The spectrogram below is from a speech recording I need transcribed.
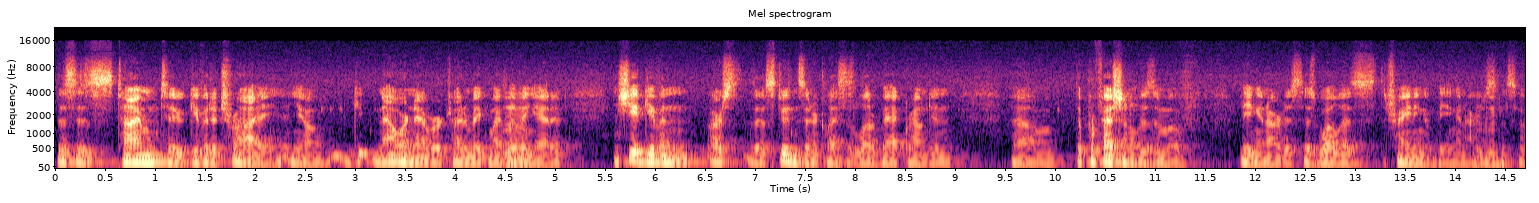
this is time to give it a try. You know, now or never. Try to make my mm-hmm. living at it. And she had given our the students in her classes a lot of background in um, the professionalism of being an artist, as well as the training of being an artist. Mm-hmm. And so,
